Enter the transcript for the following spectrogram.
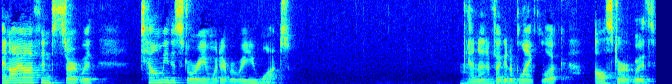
and I often start with, tell me the story in whatever way you want. And then if I get a blank look, I'll start with,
